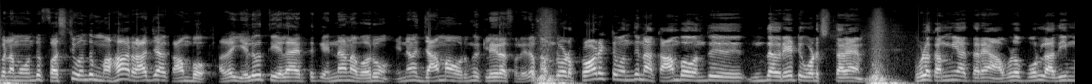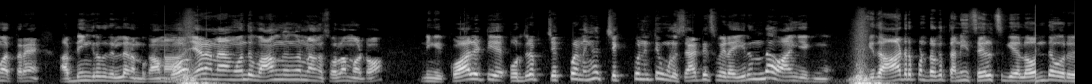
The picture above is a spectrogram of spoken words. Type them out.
இப்போ நம்ம வந்து ஃபர்ஸ்ட் வந்து மகாராஜா காம்போ அதாவது எழுபத்தி ஏழாயிரத்துக்கு என்னென்ன வரும் என்னென்ன ஜாமா வருங்க கிளியரா சொல்லிடுறேன் நம்மளோட ப்ராடக்ட் வந்து நான் காம்போ வந்து இந்த ரேட்டுக்கு உடைச்சு தரேன். இவ்வளவு கம்மியா தரேன் அவ்வளவு பொருள் அதிகமா தரேன் அப்படிங்கிறது இல்ல நம்ம காம்போ ஏன்னா நாங்க வந்து வாங்குங்கன்னு நாங்க சொல்ல மாட்டோம். நீங்க குவாலிட்டியை ஒரு தடவை செக் பண்ணுங்க செக் பண்ணிட்டு உங்களுக்கு சாட்டிஸ்ஃபைடா இருந்தா வாங்கிக்கோங்க. இது ஆர்டர் பண்றதுக்கு தனி சேல்ஸ் கேலோ எந்த ஒரு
